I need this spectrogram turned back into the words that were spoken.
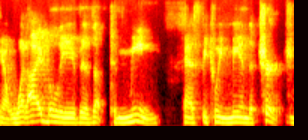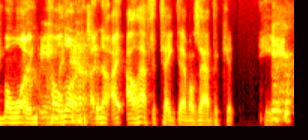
You know, what I believe is up to me as between me and the church. But what? Hold on. No, I, I'll have to take devil's advocate here.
